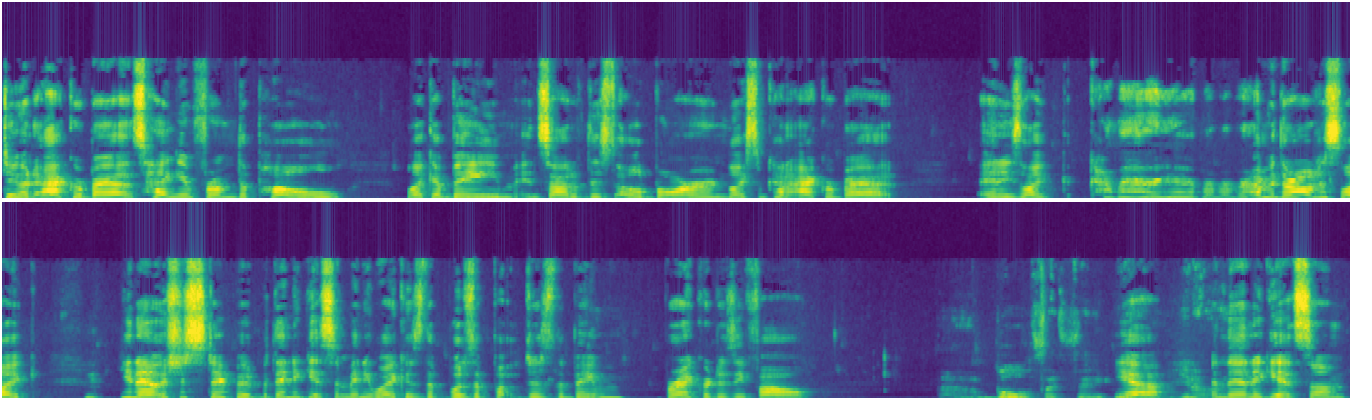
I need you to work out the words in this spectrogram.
doing acrobats, hanging from the pole like a beam inside of this old barn, like some kind of acrobat. And he's like, "Come here, yeah." blah, blah, blah." I mean, they're all just like, you know, it's just stupid. But then he gets him anyway because the what is the does the beam break or does he fall? uh, both, I think. Yeah. You know, And then he gets them.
